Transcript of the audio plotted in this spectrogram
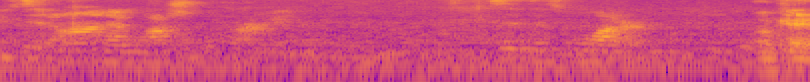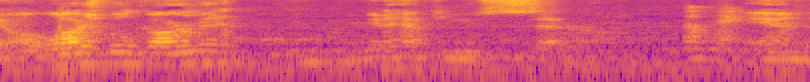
use it on a washable garment, since it's water. Okay, a washable garment, you're gonna have to use a setter on Okay. And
